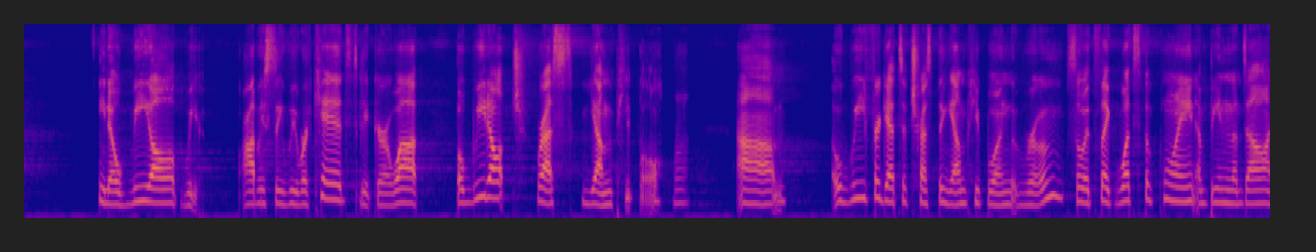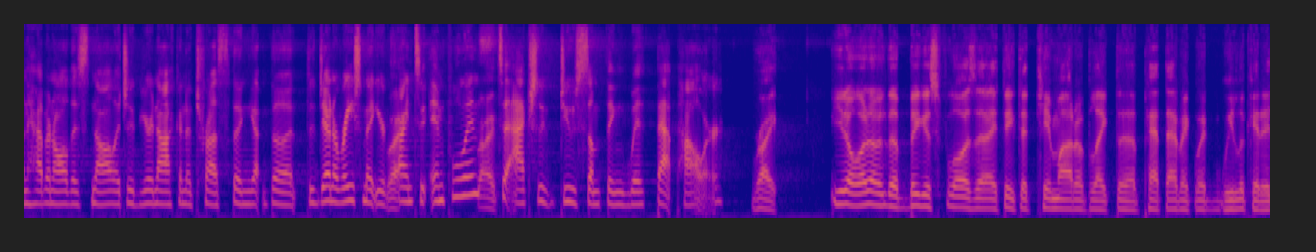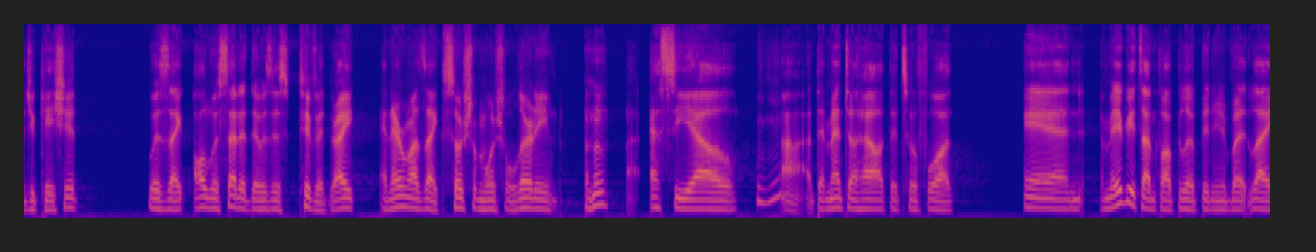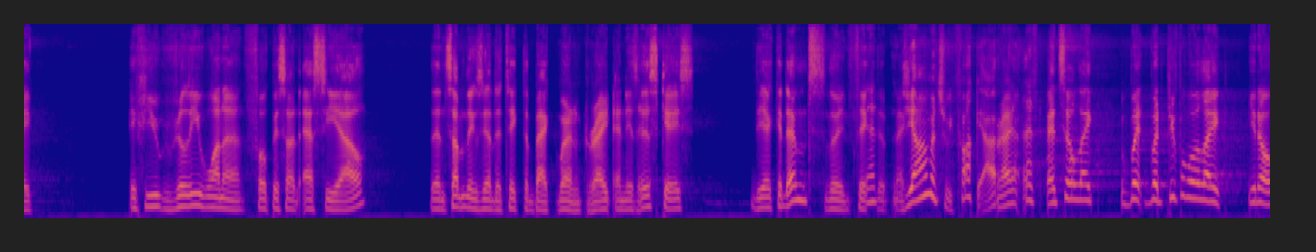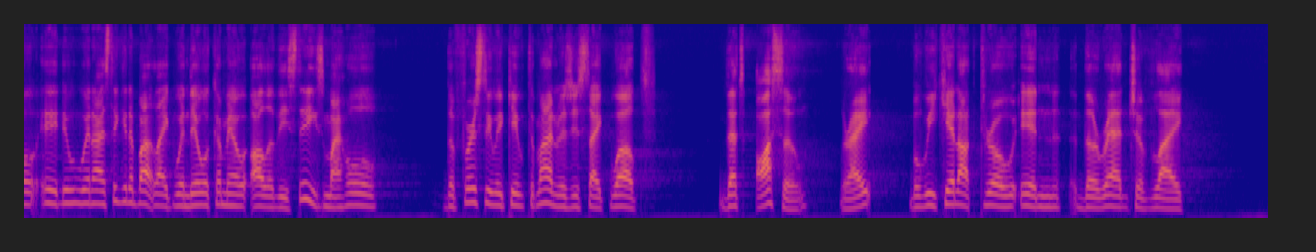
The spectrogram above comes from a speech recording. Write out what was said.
you know, we all, we obviously we were kids, we grow up, but we don't trust young people. Um, we forget to trust the young people in the room. So it's like, what's the point of being an adult and having all this knowledge if you're not going to trust the, the the generation that you're trying to influence Right. to actually do something with that power? Right. You know, one of the biggest flaws that I think that came out of like the pandemic when we look at education was like all of a sudden there was this pivot, right? And everyone's like social emotional learning, uh, SEL, uh, the mental health, and so forth. And maybe it's unpopular opinion, but like if you really want to focus on SEL, then something's going to take the back burner, right? And in this case, the academics going to take the back Geometry, fuck it. Right? And so like, but but people were like, you know, it, when I was thinking about like when they were coming out with all of these things, my whole, the first thing that came to mind was just like, well, that's awesome, right? But we cannot throw in the wrench of like,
